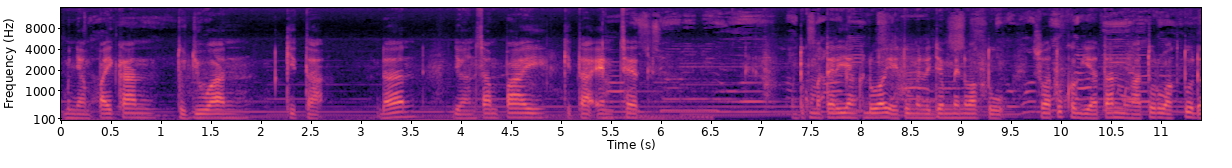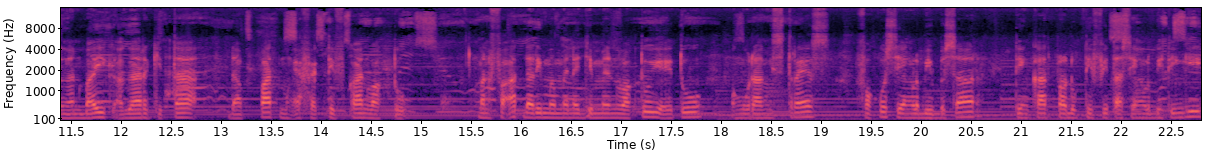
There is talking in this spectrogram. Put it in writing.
menyampaikan tujuan kita dan jangan sampai kita encet. Untuk materi yang kedua yaitu manajemen waktu. Suatu kegiatan mengatur waktu dengan baik agar kita dapat mengefektifkan waktu. Manfaat dari memanajemen waktu yaitu mengurangi stres fokus yang lebih besar tingkat produktivitas yang lebih tinggi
